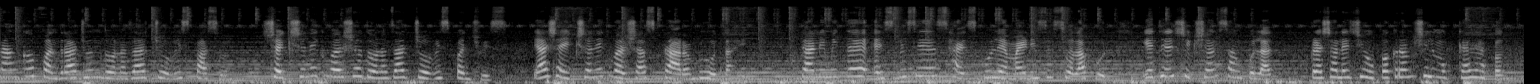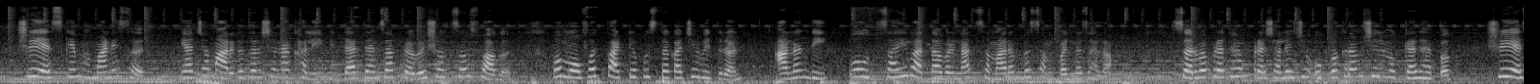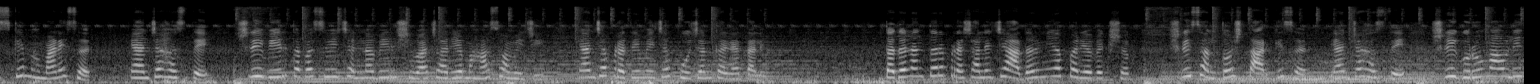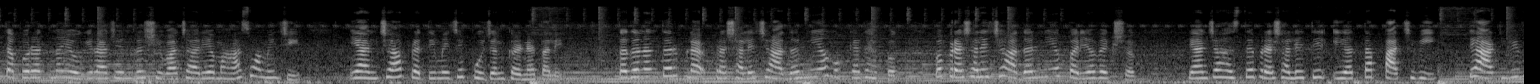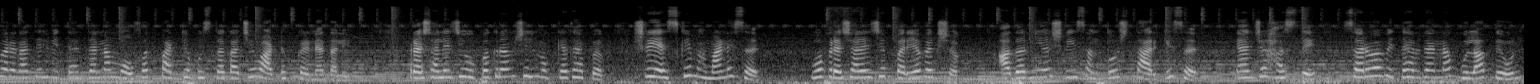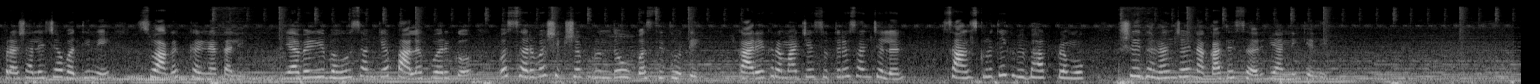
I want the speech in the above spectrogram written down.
दिनांक पंधरा जून दोन हजार चोवीसपासून शैक्षणिक वर्ष दोन हजार चोवीस पंचवीस या शैक्षणिक वर्षास प्रारंभ होत आहे. त्यानिमित्त S B C S high school M I D C Solapur येथील शिक्षण संकुलात प्रशालेचे उपक्रमशील मुख्याध्यापक Shri S K Bhamane sir यांच्या मार्गदर्शनाखाली विद्यार्थ्यांचा प्रवेशोत्सव स्वागत व मोफत पाठ्यपुस्तकाचे वितरण आनंदी व उत्साही वातावरणात समारंभ संपन्न झाला. सर्वप्रथम प्रशालेचे उपक्रमशील मुख्याध्यापक Shri S K Mhamane sir यांच्या हस्ते श्री वीर तपस्वी चन्नवीर शिवाचार्य महास्वामीजी यांच्या प्रतिमेचे पूजन करण्यात आले. तदनंतर प्रशालेचे आदरणीय पर्यवेक्षक श्री संतोष तारके सर यांच्या हस्ते श्री गुरुमाऊली तपोरत्न योगीराजेंद्र शिवाचार्य महास्वामीजी यांच्या प्रतिमेचे पूजन करण्यात आले. तदनंतर प्र प्रशालेचे आदरणीय मुख्याध्यापक व प्रशालेचे आदरणीय पर्यवेक्षक यांच्या हस्ते प्रशालेतील इयत्ता पाचवी ते आठवी वर्गातील विद्यार्थ्यांना मोफत पाठ्यपुस्तकाचे वाटप करण्यात आले. प्रशालेचे उपक्रमशील मुख्याध्यापक Shri S K Mhamane sir व प्रशालेचे पर्यवेक्षक आदरणीय श्री संतोष तारके सर यांच्या हस्ते सर्व विद्यार्थ्यांना गुलाब देऊन प्रशालेच्या वतीने स्वागत करण्यात आले. यावेळी बहुसंख्य पालकवर्ग व सर्व शिक्षक वृंद उपस्थित होते. कार्यक्रमाचे सूत्रसंचलन सांस्कृतिक विभाग प्रमुख श्री धनंजय नकाते सर यांनी केले.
